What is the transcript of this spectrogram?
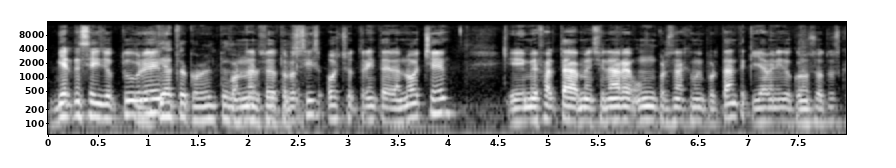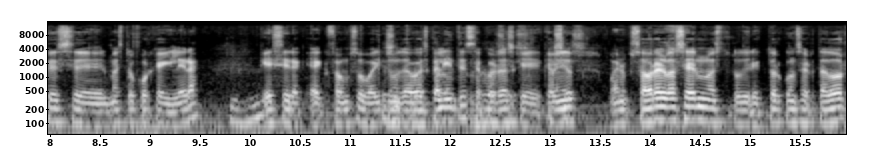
Viernes 6 de octubre. Teatro Coronel Pedro, Coronel Pedro 8.30 de la noche. Eh, me falta mencionar un personaje muy importante que ya ha venido con nosotros, que es el maestro Jorge Aguilera, que es el, famoso barítono de Aguascalientes. ¿Te acuerdas que, ha venido? Bueno, pues ahora él va a ser nuestro director concertador.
